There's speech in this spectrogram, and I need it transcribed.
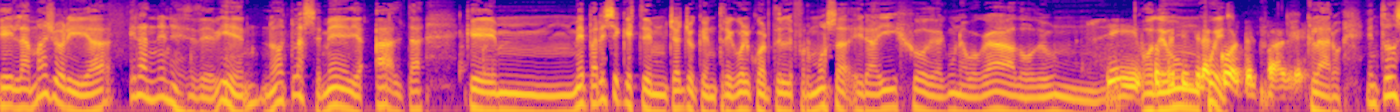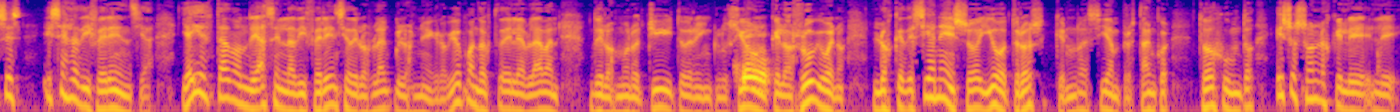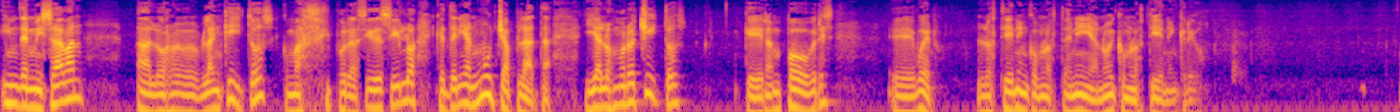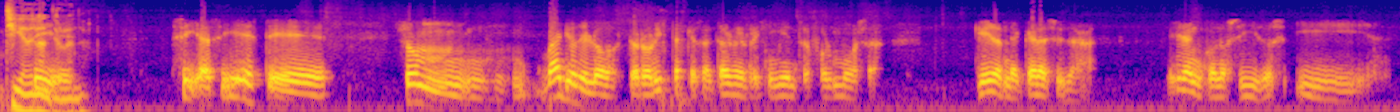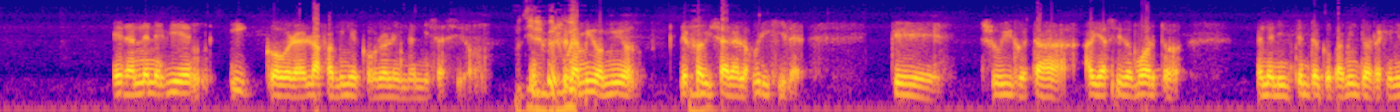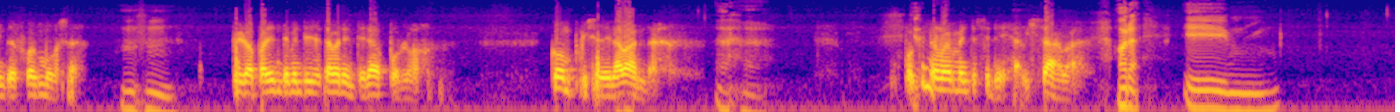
Que la mayoría eran nenes de bien, ¿no? Clase media, alta, que mm, me parece que este muchacho que entregó el cuartel de Formosa era hijo de algún abogado o de un, Sí, o de un la juez. corte el padre. Claro, entonces esa es la diferencia. Y ahí está donde hacen la diferencia de los blancos y los negros. ¿Vio cuando a ustedes le hablaban de los morochitos, de la inclusión, Sí. que los rubios, bueno, los que decían eso y otros, que no lo decían pero están todos juntos, esos son los que le, le indemnizaban a los blanquitos, como así, por así decirlo, que tenían mucha plata. Y a los morochitos, que eran pobres, eh, bueno, los tienen como los tenían, ¿no? Y como los tienen, creo. Sí, adelante, Sí. Orlando. Sí, así este son varios de los terroristas que asaltaron el regimiento de Formosa, que eran de acá de la ciudad, eran conocidos y eran nenes bien y cobra, la familia cobró la indemnización. No Incluso un amigo mío le fue a avisar a los brígiles que su hijo está, había sido muerto en el intento de copamiento del regimiento de Formosa pero aparentemente ya estaban enterados por los cómplices de la banda, Ajá. porque normalmente se les avisaba. Ahora, eh,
